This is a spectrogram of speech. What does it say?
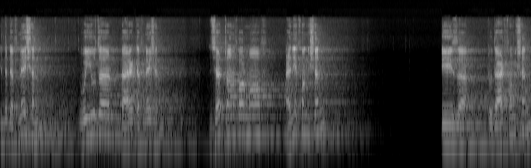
in the definition, we use a direct definition Z transform of any function is uh, to that function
